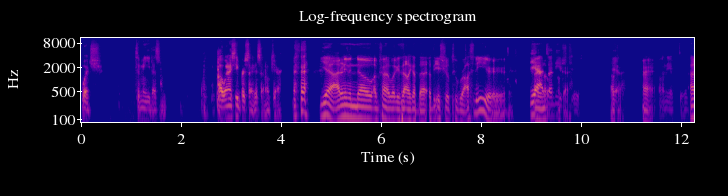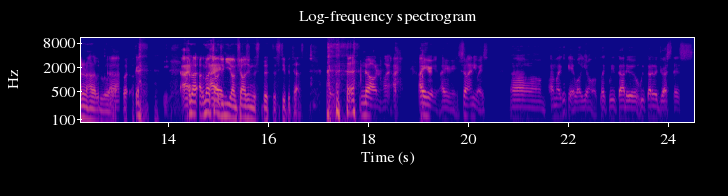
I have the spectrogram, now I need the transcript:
which to me doesn't. Uh, when I see bursitis, I don't care. Yeah, I don't even know. I'm trying to look. Is that like at the at the ischial tuberosity or? yeah, it's on the Okay. issue. Okay. All right. On the. I don't know how that would relate, Uh, but okay. I, I'm not. I'm not I- challenging you. I'm challenging this the, the stupid test. no, no, I, I- I hear you. I hear you. So, anyways, um, I'm like, okay, well, you know, like we've got to we've got to address this,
